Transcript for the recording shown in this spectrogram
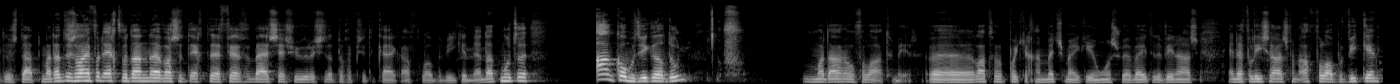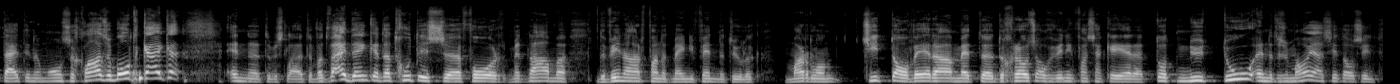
dus dat, maar dat is alleen voor de echt, want dan was het echt ver voorbij zes uur als je dat nog hebt zitten kijken afgelopen weekend. En dat moeten we aankomend weekend doen. Maar daarover later meer. Eh, laten we een potje gaan matchmaken, jongens. We weten de winnaars en de verliezers van afgelopen weekend. Tijd in om onze glazen bol te kijken. En eh, te besluiten wat wij denken dat goed is eh, voor met name de winnaar van het main event natuurlijk. Marlon Chito Vera met de grootste overwinning van zijn carrière tot nu toe. En dat is mooi. Hij zit al sinds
